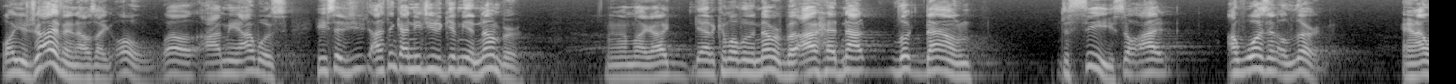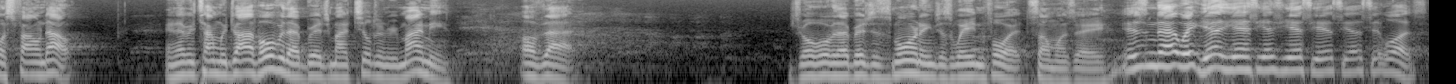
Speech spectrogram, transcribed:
while you're driving? I was like, Oh, well, I mean, I was. He said, I think I need you to give me a number. And I'm like, I got to come up with a number, but I had not looked down to see. So I, I wasn't alert, and I was found out. And every time we drive over that bridge, my children remind me of that. Drove over that bridge this morning just waiting for it, someone say. Isn't that what? Yes, yes, yes, yes, yes, yes, it was.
